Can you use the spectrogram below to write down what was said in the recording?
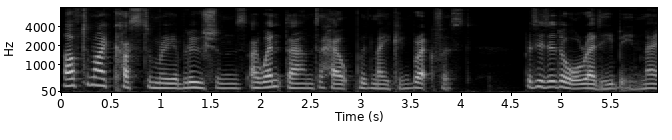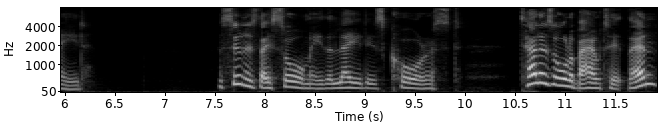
After my customary ablutions, I went down to help with making breakfast, but it had already been made. As soon as they saw me, the ladies chorused, Tell us all about it, then.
